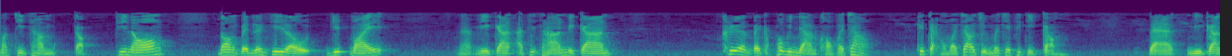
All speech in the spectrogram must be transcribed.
มัคคีธรรมกับพี่น้อง ต้องเป็นเรื่องที่เรายึดไว้นะมีการอธิษฐานมีการเคลื่อนไปกับพระวิญญาณของพระเจ้าคิดจักของพระเจ้าจึงไม่ใช่พิธีกรรม แต่มีการ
